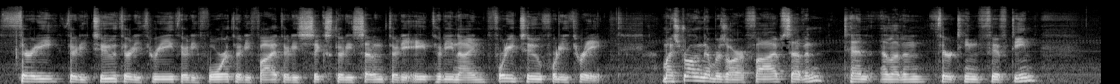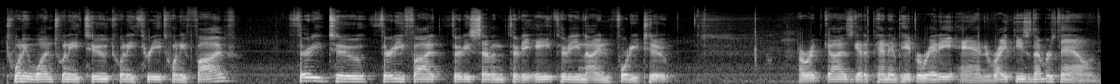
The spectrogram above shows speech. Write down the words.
30, 32, 33, 34, 35, 36, 37, 38, 39, 42, 43. My strong numbers are 5, 7, 10, 11, 13, 15, 21, 22, 23, 25, 32, 35, 37, 38, 39, 42. Alright guys, get a pen and paper ready and write these numbers down.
